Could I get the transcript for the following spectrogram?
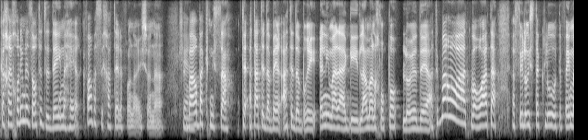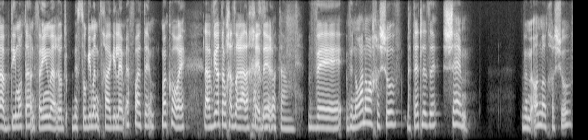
ככה יכולים לזהות את זה די מהר, כבר בשיחת טלפון הראשונה, כן. כבר בכניסה, אתה תדבר, את תדברי, אין לי מה להגיד, למה אנחנו פה, לא יודע, את כבר רואה, את כבר רואה את אפילו הסתכלות, לפעמים מאבדים אותם, לפעמים נסוגים, אני צריכה להגיד להם, איפה אתם, מה קורה, להביא אותם חזרה לחדר. להחזיר אותם. ו, ונורא נורא חשוב לתת לזה שם. ומאוד מאוד חשוב,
